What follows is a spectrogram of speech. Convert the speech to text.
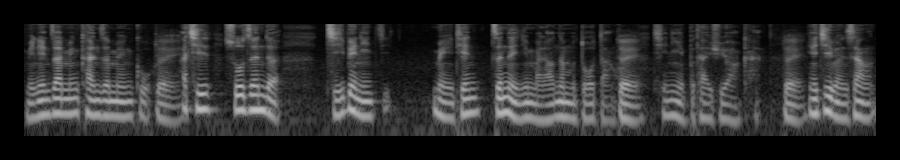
每天在那边看这边过？对啊，其实说真的，即便你每天真的已经买到那么多档，，对。其实你也不太需要看，对。因为基本上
